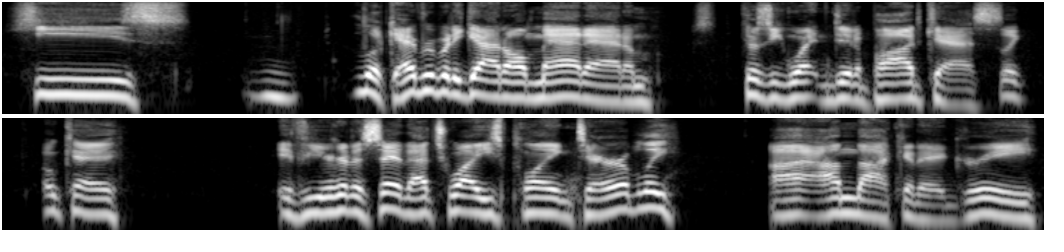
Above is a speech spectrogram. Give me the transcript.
he's look. Everybody got all mad at him because he went and did a podcast. Like okay, if you're gonna say that's why he's playing terribly, I, I'm not gonna agree.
